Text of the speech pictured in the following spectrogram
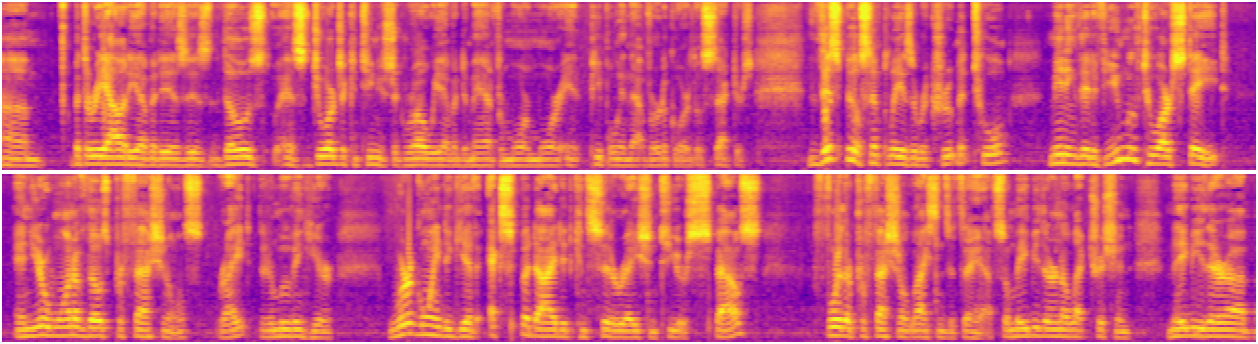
um, but the reality of it is, is those as Georgia continues to grow, we have a demand for more and more in, people in that vertical or those sectors. This bill simply is a recruitment tool, meaning that if you move to our state and you're one of those professionals, right, that are moving here, we're going to give expedited consideration to your spouse for their professional license that they have. So maybe they're an electrician, maybe they're a,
